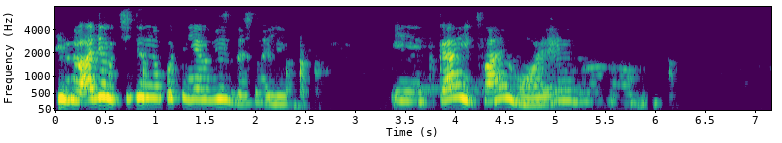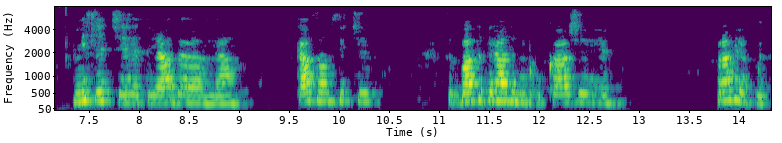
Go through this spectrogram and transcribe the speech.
извади очите, но пък не я виждаш, нали? И така, и това е мое. Мисля, че трябва да, да. Казвам си, че съдбата трябва да ми покаже правия път,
